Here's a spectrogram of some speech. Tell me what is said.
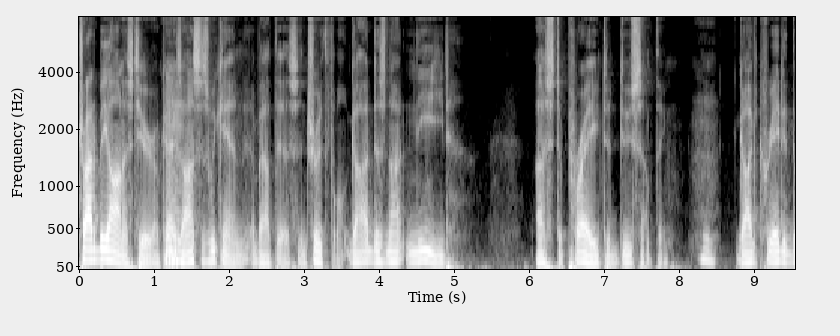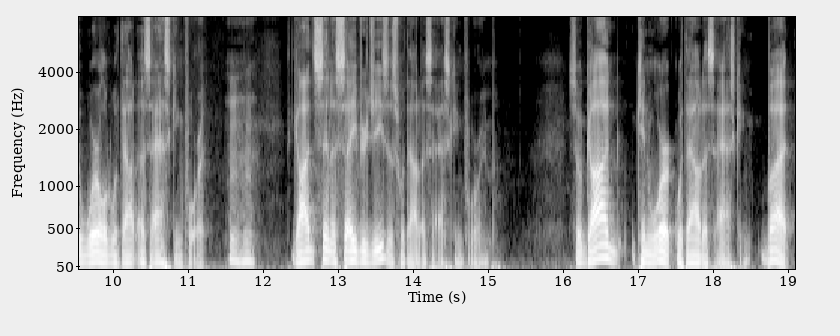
try to be honest here, okay? As Mhm. honest as we can about this and truthful. God does not need us to pray to do something. Mm. God created the world without us asking for it. Mm-hmm. God sent a Savior Jesus without us asking for him. So God can work without us asking. But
